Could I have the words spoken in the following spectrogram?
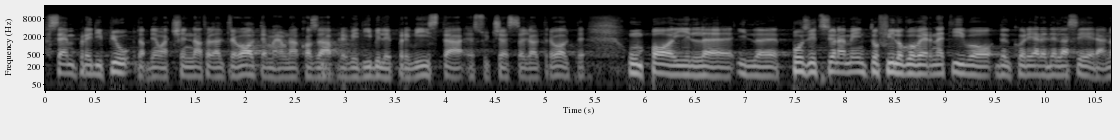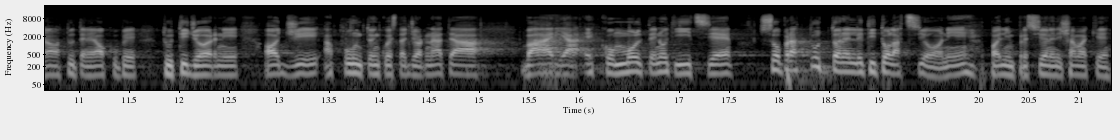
sempre di più, l'abbiamo accennato le altre volte ma è una cosa prevedibile e prevista, è successa le altre volte, un po' il, il posizionamento filogovernativo del Corriere della Sera, no? tu te ne occupi tutti i giorni, oggi appunto in questa giornata varia e con molte notizie, soprattutto nelle titolazioni, poi l'impressione diciamo, è che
